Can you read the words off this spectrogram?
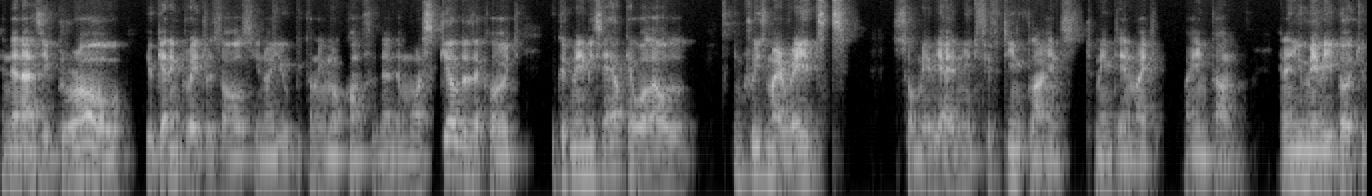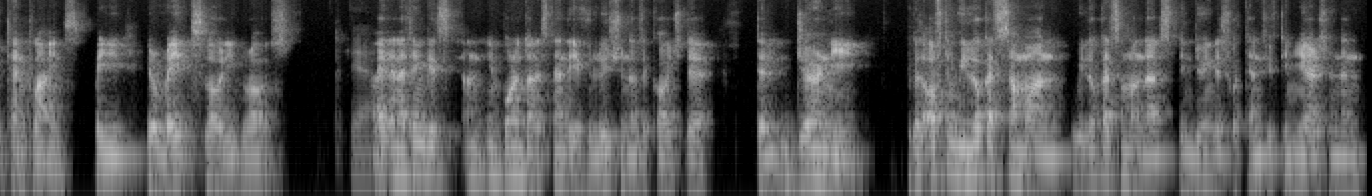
And then as you grow you're getting great results you know you're becoming more confident and more skilled as a coach. You could maybe say okay well i will increase my rates so maybe i need 15 clients to maintain my my income. And then you maybe go to 10 clients but you, your rate slowly grows. Yeah. Right? And i think it's important to understand the evolution of the coach the the journey because often we look at someone we look at someone that's been doing this for 10 15 years and then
